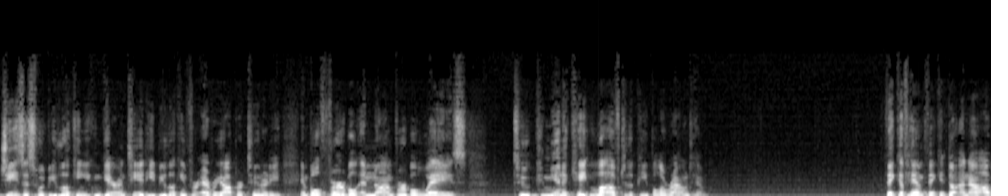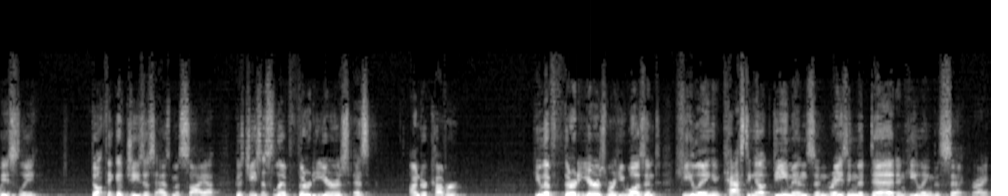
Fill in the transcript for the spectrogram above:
Jesus would be looking, you can guarantee it, he'd be looking for every opportunity in both verbal and nonverbal ways to communicate love to the people around him. Think of him, think don't, now obviously don't think of Jesus as Messiah because Jesus lived 30 years as undercover he lived 30 years where he wasn't healing and casting out demons and raising the dead and healing the sick, right?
